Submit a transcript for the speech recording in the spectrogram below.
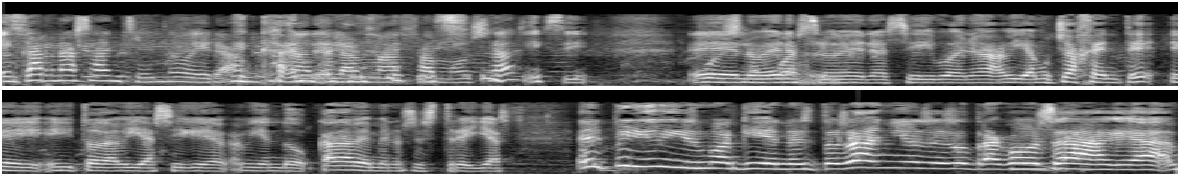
Encarna Sánchez no era una de las más famosas. Sí, sí. Pues Eh, lo era, así. lo era, sí. Bueno, había mucha gente eh, y todavía sigue habiendo cada vez menos estrellas. El periodismo aquí en estos años es otra cosa que ha,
